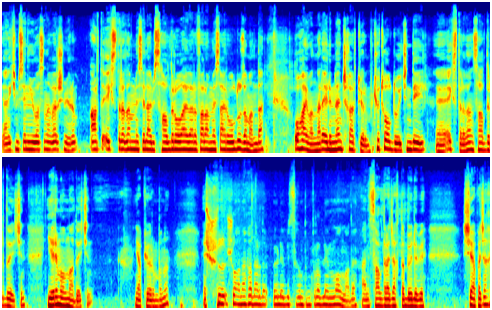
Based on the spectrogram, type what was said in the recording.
Yani kimsenin yuvasına karışmıyorum. Artı ekstradan mesela bir saldırı olayları falan vesaire olduğu zaman da o hayvanları elimden çıkartıyorum. Kötü olduğu için değil, e, ekstradan saldırdığı için, yerim olmadığı için yapıyorum bunu. E şu şu ana kadar da öyle bir sıkıntım problemim olmadı. Hani saldıracak da böyle bir şey yapacak.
